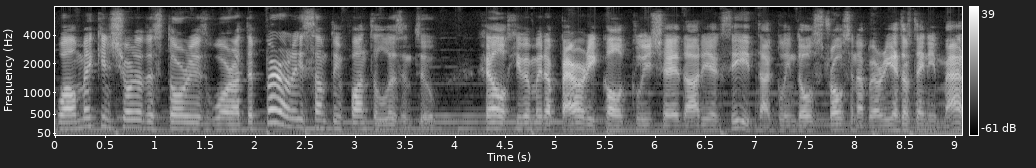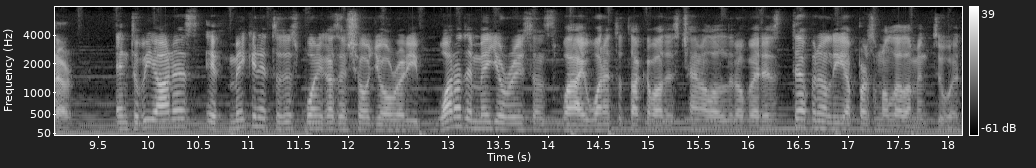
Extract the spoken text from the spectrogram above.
while making sure that the stories were at the very least something fun to listen to. Hell, he even made a parody called Cliche.exe, tackling those tropes in a very entertaining manner. And to be honest, if making it to this point hasn't showed you already, one of the major reasons why I wanted to talk about this channel a little bit is definitely a personal element to it.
